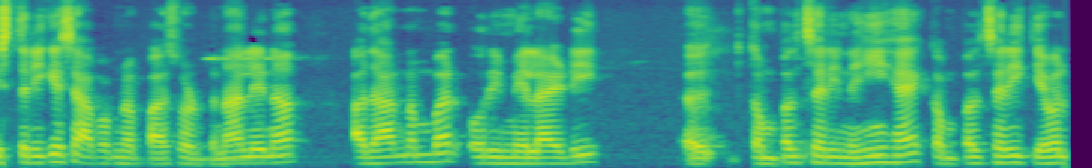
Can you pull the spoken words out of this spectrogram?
इस तरीके से आप अपना पासवर्ड बना लेना। आधार नंबर और ईमेल आईडी कंपलसरी नहीं है। कंपलसरी केवल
